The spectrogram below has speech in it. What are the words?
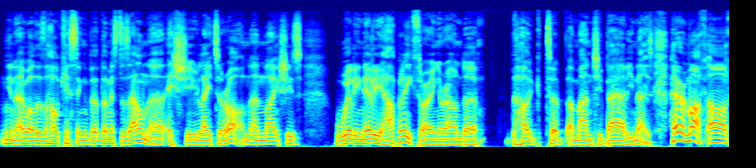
You know, well, there's the whole kissing the, the Mr. Zelner issue later on, and like she's willy nilly happily throwing around a hug to a man she barely knows. Her and Mark are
